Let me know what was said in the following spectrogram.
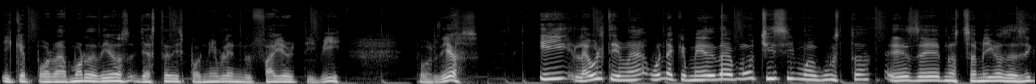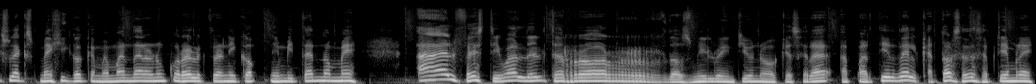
Y que por amor de Dios ya esté disponible en el Fire TV. Por Dios. Y la última, una que me da muchísimo gusto, es de nuestros amigos de Six Flags México que me mandaron un correo electrónico invitándome al Festival del Terror 2021, que será a partir del 14 de septiembre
